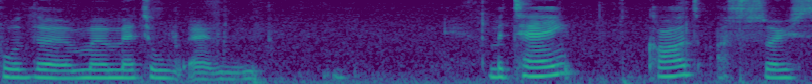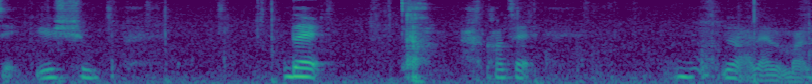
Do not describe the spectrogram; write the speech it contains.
for the Melmetal and Metang cards are so sick. You should. They. I can't say it. No, never mind.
